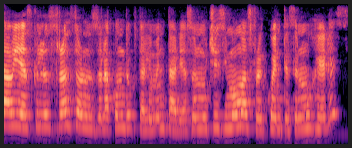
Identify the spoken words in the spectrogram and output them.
¿Sabías que los trastornos de la conducta alimentaria son muchísimo más frecuentes en mujeres?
